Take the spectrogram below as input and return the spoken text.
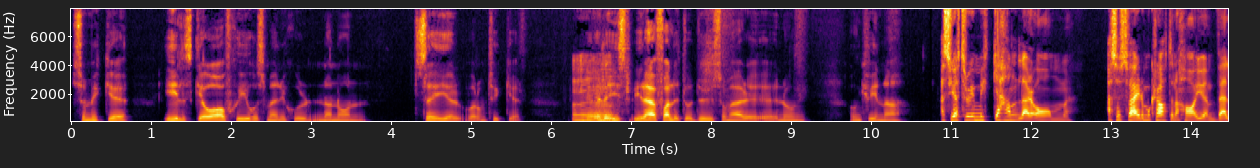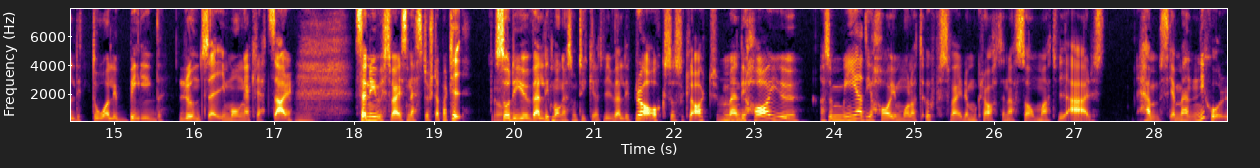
så mycket ilska och avsky hos människor när någon säger vad de tycker? Mm. Eller i, i det här fallet då, du som är en ung, ung kvinna. Alltså jag tror mycket handlar om, alltså Sverigedemokraterna har ju en väldigt dålig bild runt sig i många kretsar. Sen är ju Sveriges näst största parti. Så det är ju väldigt många som tycker att vi är väldigt bra också såklart. Men det har ju, alltså media har ju målat upp Sverigedemokraterna som att vi är hemska människor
